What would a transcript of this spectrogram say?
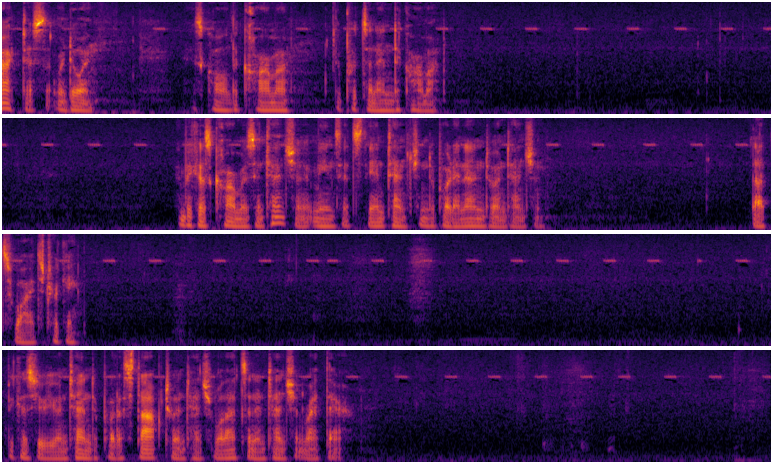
practice that we're doing is called the karma that puts an end to karma. And because karma is intention, it means it's the intention to put an end to intention. That's why it's tricky. Because if you intend to put a stop to intention, well, that's an intention right there.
